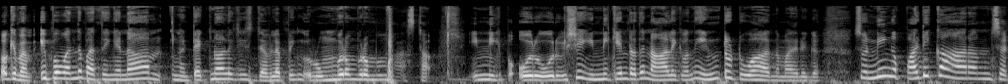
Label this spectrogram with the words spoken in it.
ஓகே மேம் இப்போ வந்து பார்த்தீங்கன்னா டெக்னாலஜிஸ் டெவலப்பிங் ரொம்ப ரொம்ப ரொம்ப ஃபாஸ்ட்டாக இன்றைக்கி இப்போ ஒரு ஒரு விஷயம் இன்றைக்கின்றது நாளைக்கு வந்து இன்டூ டூவாக அந்த மாதிரி இருக்குது ஸோ நீங்கள் படிக்க ஆரம்பித்த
